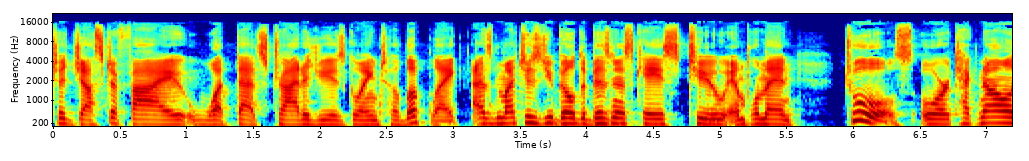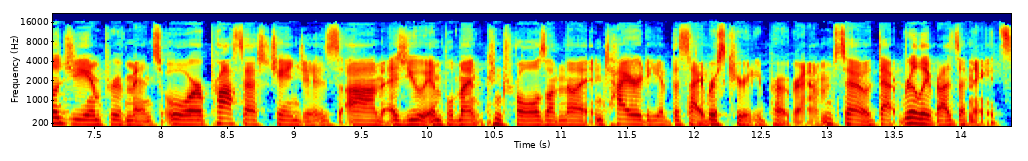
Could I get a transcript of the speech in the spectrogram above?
to justify what that strategy is going to look like as much as you build a business case to implement tools or technology improvements or process changes um, as you implement controls on the entirety of the cybersecurity program. So that really resonates.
